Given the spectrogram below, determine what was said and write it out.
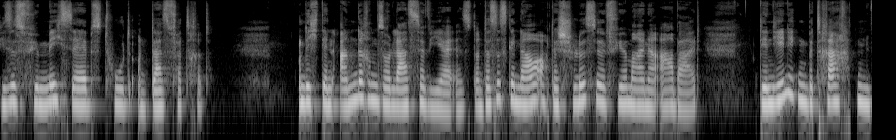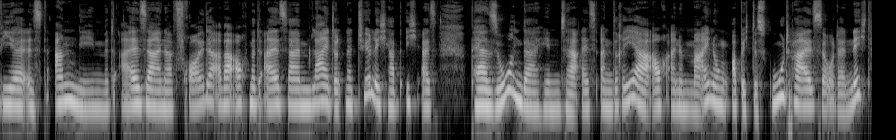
dieses für mich selbst tut und das vertritt. Und ich den anderen so lasse, wie er ist. Und das ist genau auch der Schlüssel für meine Arbeit denjenigen betrachten, wie er ist, annehmen mit all seiner Freude, aber auch mit all seinem Leid. Und natürlich habe ich als Person dahinter, als Andrea, auch eine Meinung, ob ich das gut heiße oder nicht.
